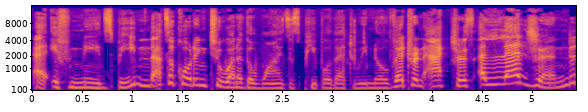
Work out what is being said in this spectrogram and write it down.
uh, if needs be. That's according to one of the wisest people that we know, veteran actress, a legend,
